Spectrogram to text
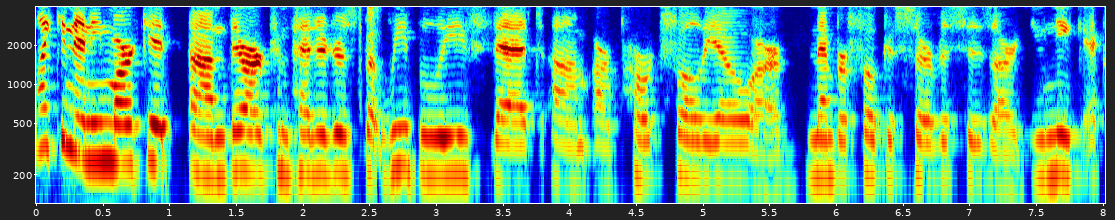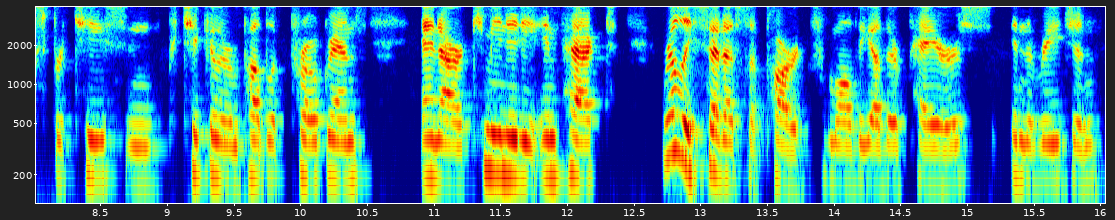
like in any market, um, there are competitors, but we believe that um, our portfolio, our member focused services, our unique expertise, in particular in public programs, and our community impact really set us apart from all the other payers in the region.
